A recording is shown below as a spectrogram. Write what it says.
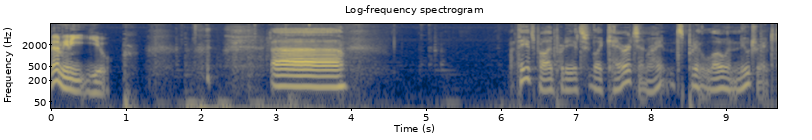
then I'm gonna eat you. Uh, I think it's probably pretty. It's like keratin, right? It's pretty low in nutrient.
